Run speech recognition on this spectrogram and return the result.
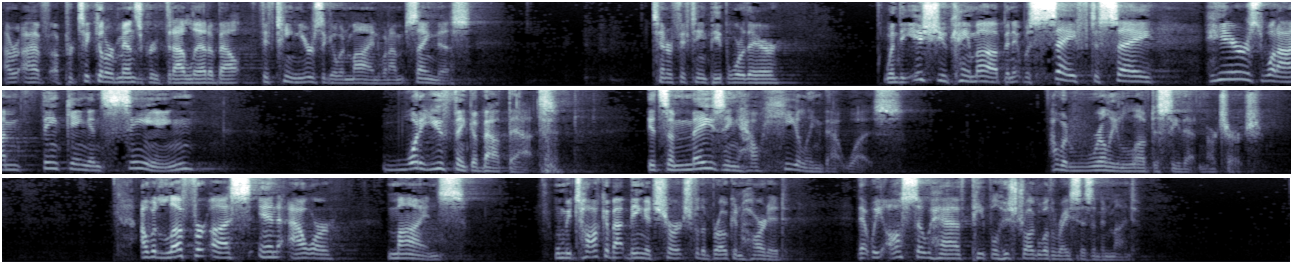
I have a particular men's group that I led about 15 years ago in mind when I'm saying this. 10 or 15 people were there. When the issue came up and it was safe to say, here's what I'm thinking and seeing, what do you think about that? It's amazing how healing that was. I would really love to see that in our church. I would love for us in our minds, when we talk about being a church for the brokenhearted, that we also have people who struggle with racism in mind.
